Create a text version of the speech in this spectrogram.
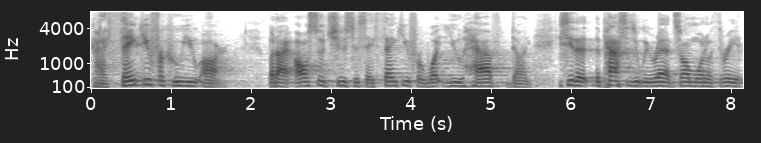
God, I thank you for who you are but I also choose to say thank you for what you have done. You see, the, the passage that we read, Psalm 103, it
